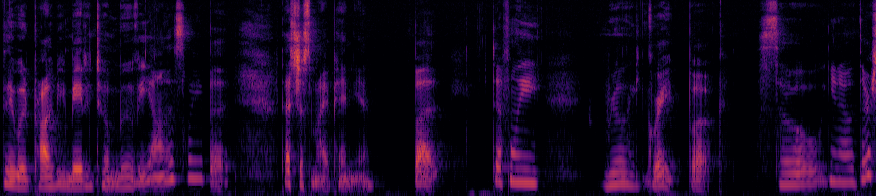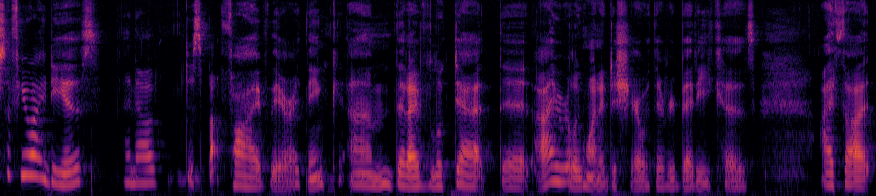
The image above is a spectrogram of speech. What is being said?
they would probably be made into a movie, honestly, but that's just my opinion. But definitely really great book. So, you know, there's a few ideas. I know just about five there, I think, um, that I've looked at that I really wanted to share with everybody because I thought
